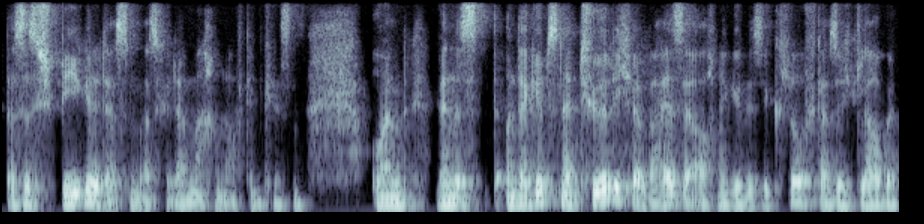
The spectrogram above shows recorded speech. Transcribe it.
Das ist Spiegel dessen, was wir da machen auf dem Kissen. Und wenn es, und da gibt es natürlicherweise auch eine gewisse Kluft. Also ich glaube,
